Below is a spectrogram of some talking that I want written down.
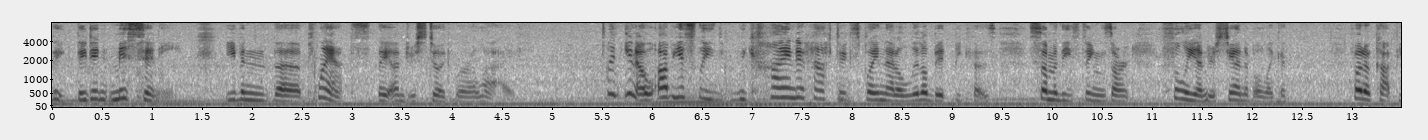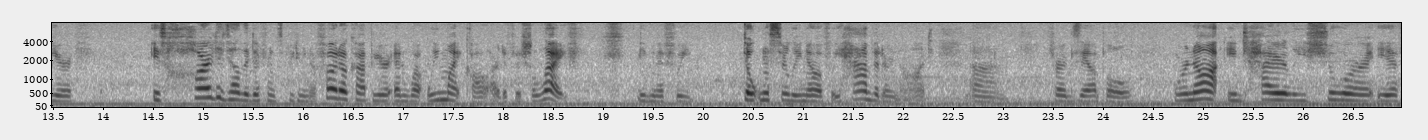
they, they didn't miss any. Even the plants they understood were alive. And, you know, obviously we kind of have to explain that a little bit because some of these things aren't fully understandable, like a photocopier is hard to tell the difference between a photocopier and what we might call artificial life, even if we don't necessarily know if we have it or not. Um, for example, we're not entirely sure if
